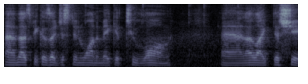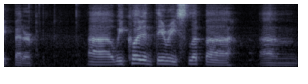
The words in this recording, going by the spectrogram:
and that's because I just didn't want to make it too long, and I like this shape better. Uh, we could, in theory, slip a um,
